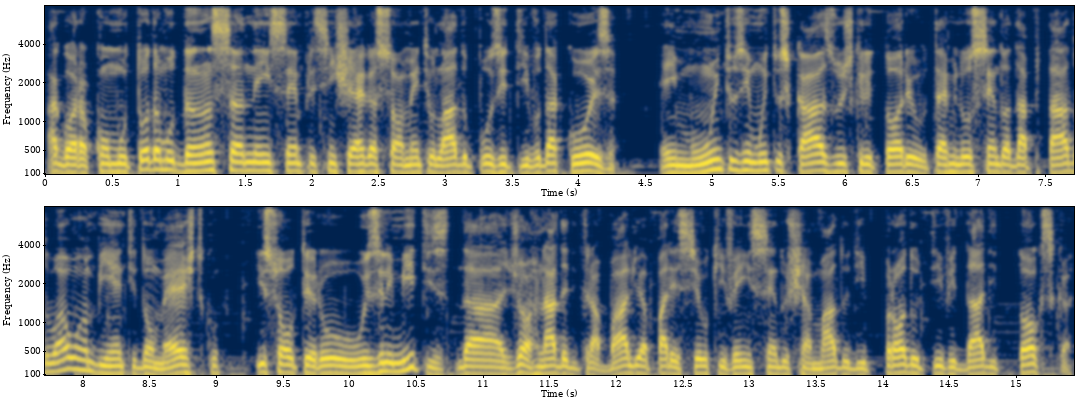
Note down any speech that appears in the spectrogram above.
Agora, como toda mudança, nem sempre se enxerga somente o lado positivo da coisa. Em muitos e muitos casos, o escritório terminou sendo adaptado ao ambiente doméstico. Isso alterou os limites da jornada de trabalho e apareceu o que vem sendo chamado de produtividade tóxica,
